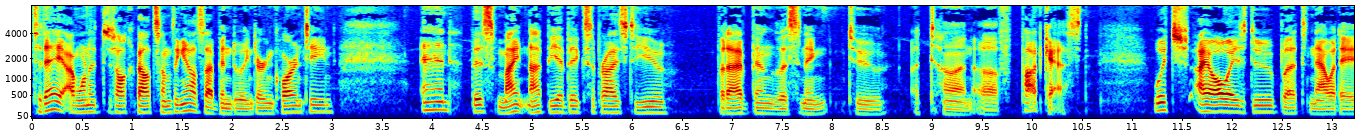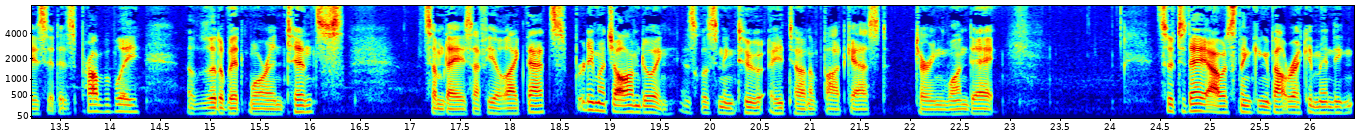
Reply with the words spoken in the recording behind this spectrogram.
today I wanted to talk about something else I've been doing during quarantine. And this might not be a big surprise to you, but I've been listening to a ton of podcasts, which I always do, but nowadays it is probably a little bit more intense. Some days I feel like that's pretty much all I'm doing is listening to a ton of podcasts during one day. So today I was thinking about recommending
